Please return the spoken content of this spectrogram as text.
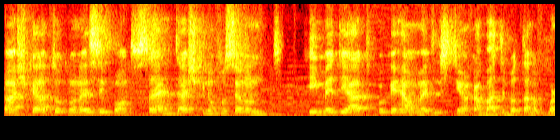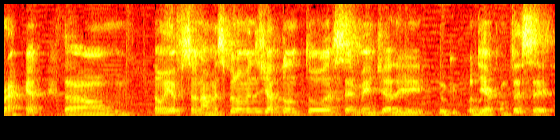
Eu acho que ela tocou nesse ponto certo. Eu acho que não funcionou imediato, porque realmente eles tinham acabado de botar no Brian, então não ia funcionar, mas pelo menos já plantou a semente ali do que podia acontecer.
